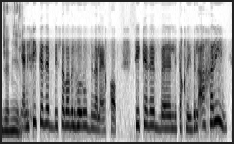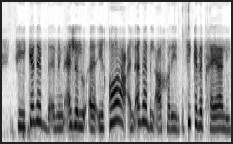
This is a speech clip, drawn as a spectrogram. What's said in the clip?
جميل. يعني في كذب بسبب الهروب من العقاب. في كذب آه، لتقليد الآخرين. في كذب من أجل آه، إيقاع الأذى بالآخرين. وفي كذب خيالي.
